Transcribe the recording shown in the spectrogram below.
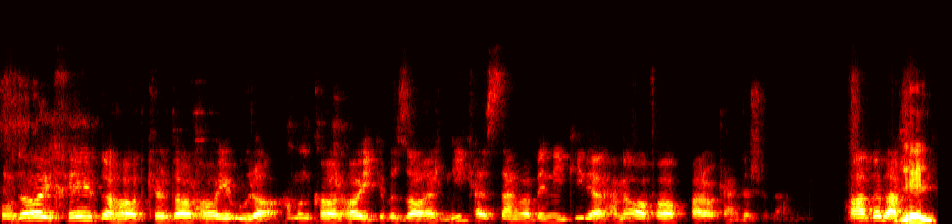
خدای خیر دهاد کردارهای او را. همون کارهایی که به ظاهر نیک هستند و به نیکی در همه آفاق پراکنده شدند. آه ببخشید.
